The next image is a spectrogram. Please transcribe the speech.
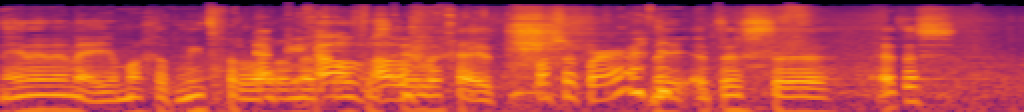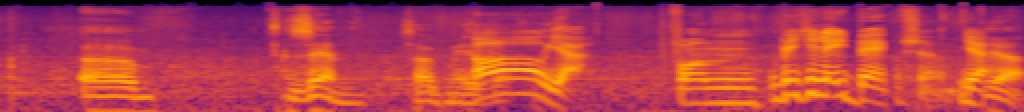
Nee, nee, nee, nee. Je mag het niet verwarren met Oh, oh. onverschilligheid. Pas op hoor. Nee, het is, eh, het is ehm, zen, zou ik meer zeggen. Oh ja, van... Een beetje laid back of zo. Ja.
